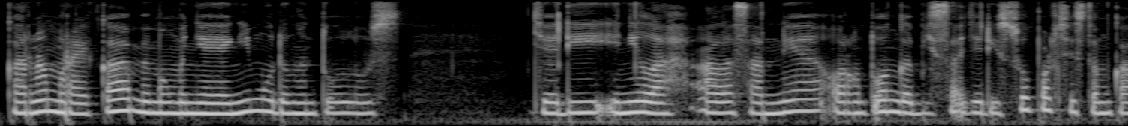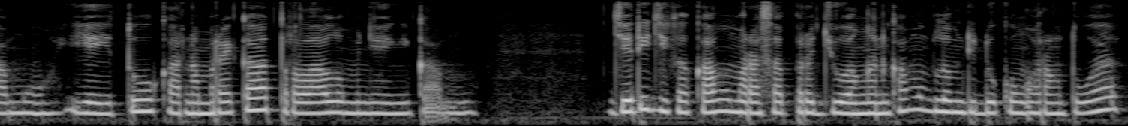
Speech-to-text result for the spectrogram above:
karena mereka memang menyayangimu dengan tulus. Jadi inilah alasannya orang tua nggak bisa jadi support system kamu, yaitu karena mereka terlalu menyayangi kamu. Jadi jika kamu merasa perjuangan kamu belum didukung orang tua,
